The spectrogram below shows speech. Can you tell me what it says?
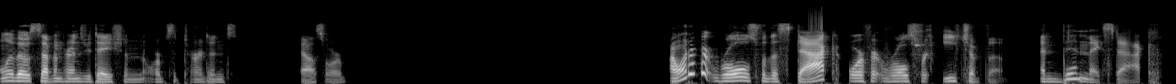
Only those seven transmutation orbs that turned into Chaos Orb. I wonder if it rolls for the stack or if it rolls for each of them and then they stack.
